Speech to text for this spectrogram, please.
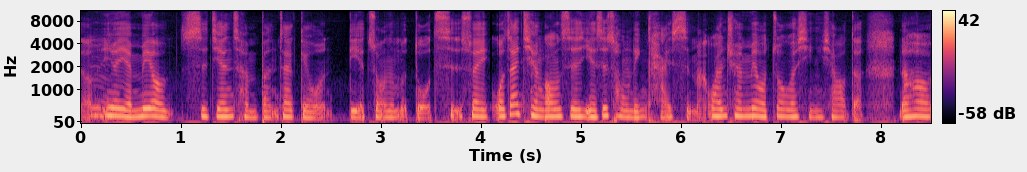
了，因为也没有时间成本再给我跌撞那么多次，所以我在前公司也是从零开始嘛，完全没有做过行销的，然后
